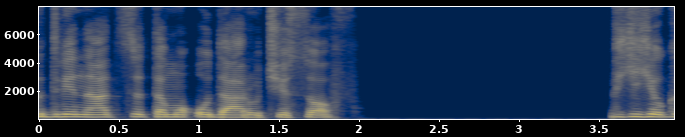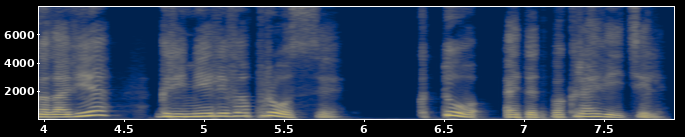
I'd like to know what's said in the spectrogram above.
к двенадцатому удару часов». В ее голове гремели вопросы. Кто этот покровитель?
